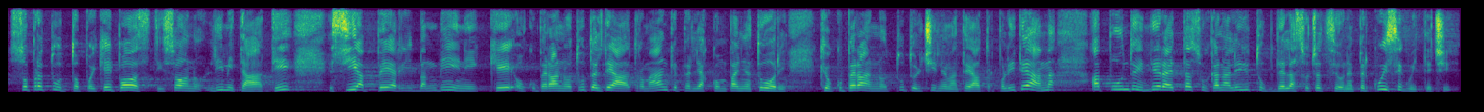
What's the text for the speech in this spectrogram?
soprattutto poiché i posti sono limitati sia per i bambini che occuperanno tutto il teatro ma anche per gli accompagnatori che occuperanno tutto il cinema teatro Politeama appunto in diretta sul canale YouTube dell'associazione per cui seguiteci.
